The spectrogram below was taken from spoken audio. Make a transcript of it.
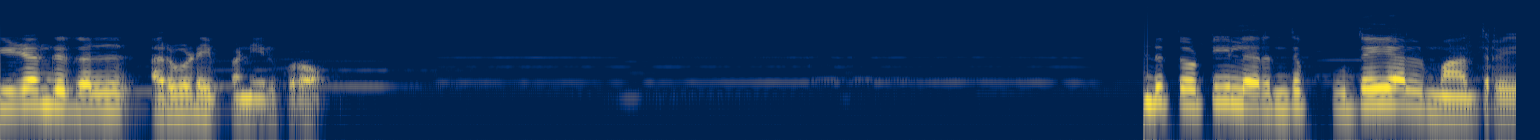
கிழங்குகள் அறுவடை பண்ணியிருக்கிறோம். ரெண்டு தொட்டியிலேருந்து புதையல் மாதிரி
